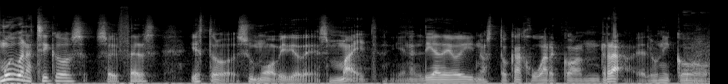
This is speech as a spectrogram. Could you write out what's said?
Muy buenas chicos, soy First y esto es un nuevo vídeo de Smite. Y en el día de hoy nos toca jugar con Ra, el único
